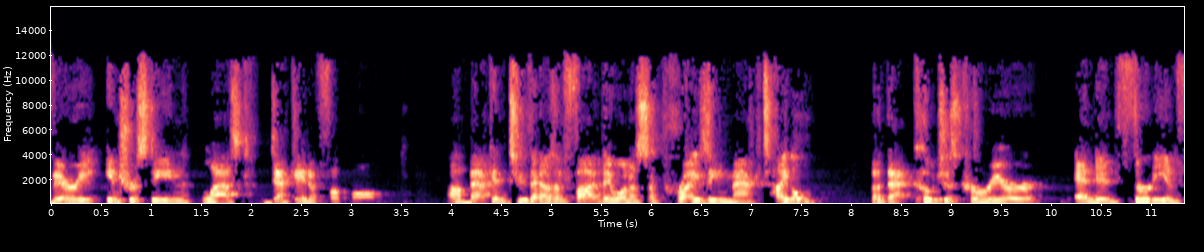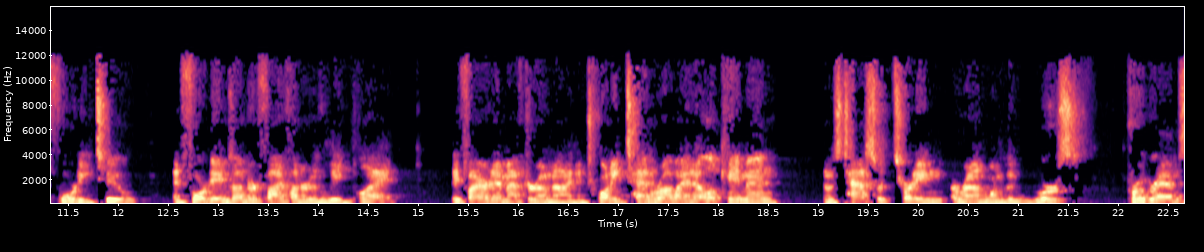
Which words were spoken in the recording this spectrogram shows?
very interesting last decade of football. Uh, back in 2005, they won a surprising MAC title, but that coach's career ended 30 and 42 and four games under 500 in league play. They fired him after 09. In 2010, Rob Ianello came in and was tasked with turning around one of the worst programs,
